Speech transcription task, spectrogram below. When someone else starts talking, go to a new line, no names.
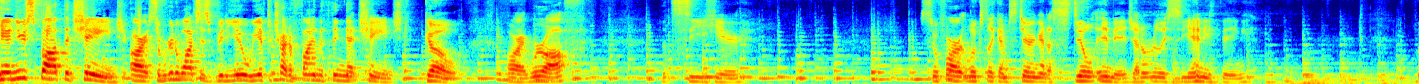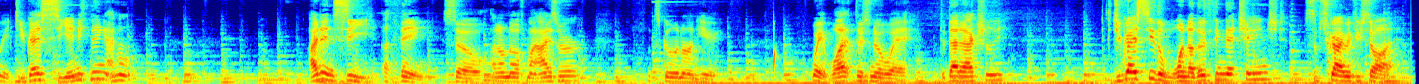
Can you spot the change? All right, so we're gonna watch this video. We have to try to find the thing that changed. Go. All right, we're off. Let's see here. So far, it looks like I'm staring at a still image. I don't really see anything. Wait, do you guys see anything? I don't... I didn't see a thing, so I don't know if my eyes are... What's going on here? Wait, what? There's no way. Did that actually... Did you guys see the one other thing that changed? Subscribe if you saw it.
